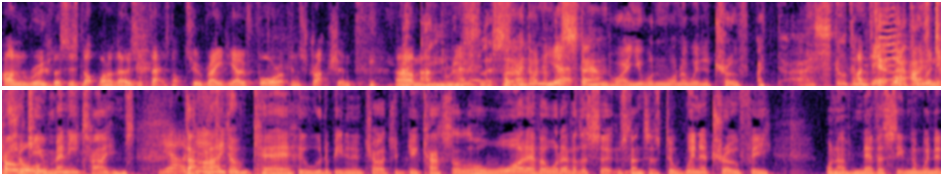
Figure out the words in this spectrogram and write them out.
unruthless is not one of those. If that's not too Radio Four a construction, um, unruthless. But I don't understand yeah. why you wouldn't want to win a trophy. I, I still don't I get that. I've told you many times yeah, I that did. I don't care who would have been in charge of Newcastle or whatever, whatever the circumstances, to win a trophy when I've never seen them win a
